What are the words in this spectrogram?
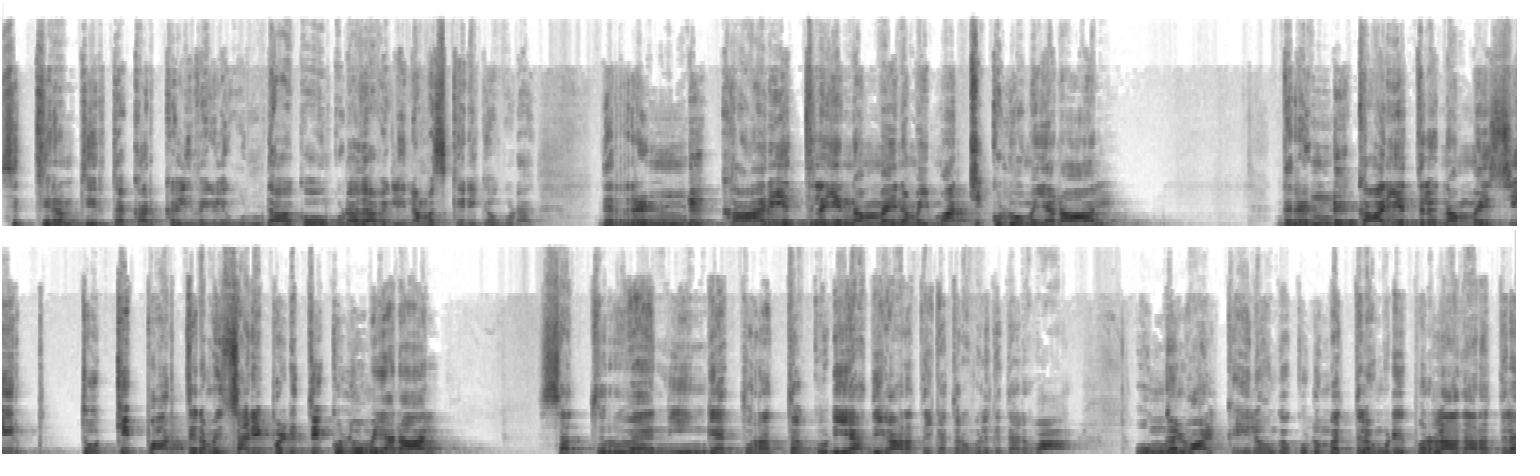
சித்திரம் தீர்த்த கற்கள் இவைகளை உண்டாக்கவும் கூடாது அவைகளை நமஸ்கரிக்கவும் கூடாது. இந்த ரெண்டு காரியத்திலையும் நம்மை நம்மை மாற்றிக்கொள்வோமையானால் இந்த ரெண்டு காரியத்தில் நம்மை சீர் தூக்கி பார்த்து நம்மை சரிப்படுத்தி கொள்வோமையானால் சத்ருவை நீங்கள் துரத்தக்கூடிய அதிகாரத்தை கத்தர் உங்களுக்கு தருவார். உங்கள் வாழ்க்கையில் உங்கள் குடும்பத்தில் உங்களுடைய பொருளாதாரத்தில்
